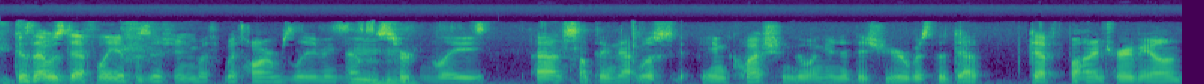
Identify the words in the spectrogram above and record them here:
because that was definitely a position with with Haarms leaving. That was certainly uh, something that was in question going into this year was the depth depth behind Trevion.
